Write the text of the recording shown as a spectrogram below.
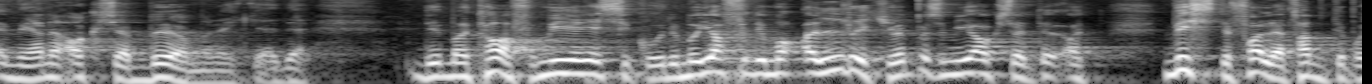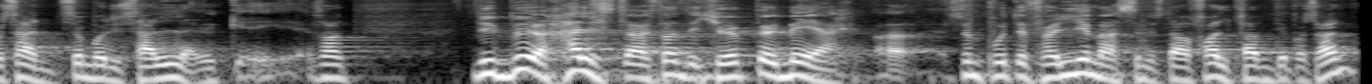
jeg mener aksjer bør man ikke. Det, det, man tar for mye risiko. Du må, for du må aldri kjøpe så mye aksjer at, at hvis det faller 50% så må du selge. Sånn. Du bør helst være i stand til å kjøpe mer eh, som porteføljemessig hvis det har falt 50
